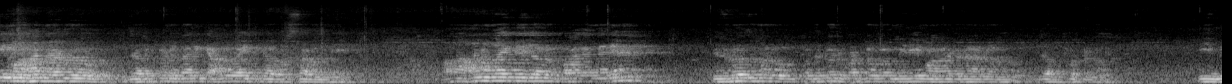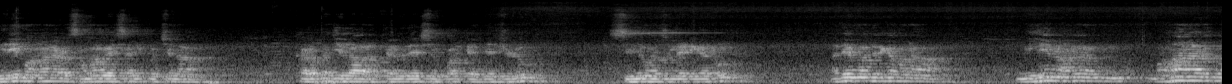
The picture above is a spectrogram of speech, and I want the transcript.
ఈ మహానాడు జరుపుకోవడానికి ఆనవాయితీగా వస్తూ ఉంది. ఆ ఆనవాయితీలో భాగంగానే ఈరోజు మనం పొద్దుటూరు పట్టణంలో మినీ మహానాడు నాడు జరుపుకుంటున్నాం. ఈ మినీ మహానాడు సమావేశానికి వచ్చిన కడప జిల్లా తెలుగుదేశం పార్టీ అధ్యక్షుడు శ్రీనివాసరెడ్డి గారు అదే మాదిరిగా మన మిహినాడు మహానాడుకు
